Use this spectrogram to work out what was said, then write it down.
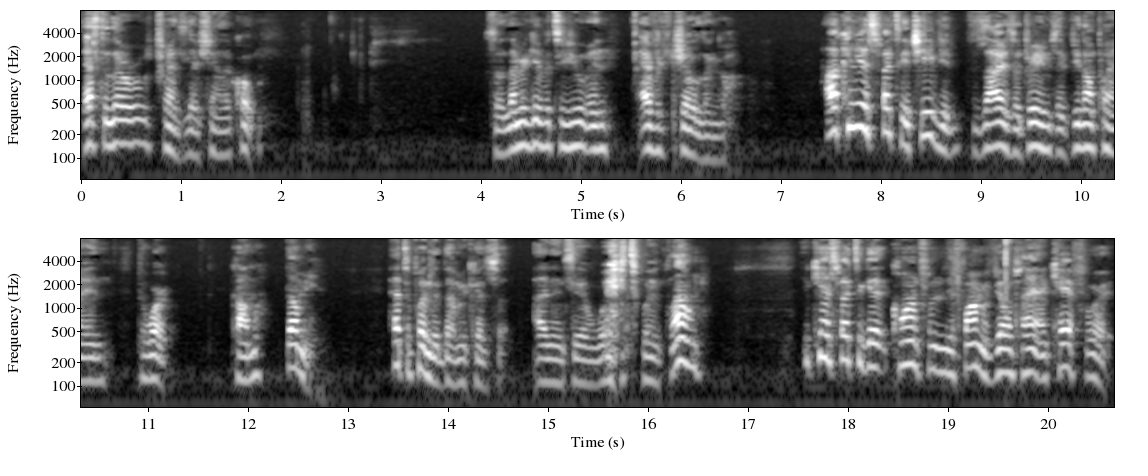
That's the literal translation of the quote. So let me give it to you in average Joe lingo. How can you expect to achieve your desires or dreams if you don't put in the work, comma, dummy? Had to put in the dummy because I didn't see a way to put in clown. You can't expect to get corn from the farm if you don't plant and care for it.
